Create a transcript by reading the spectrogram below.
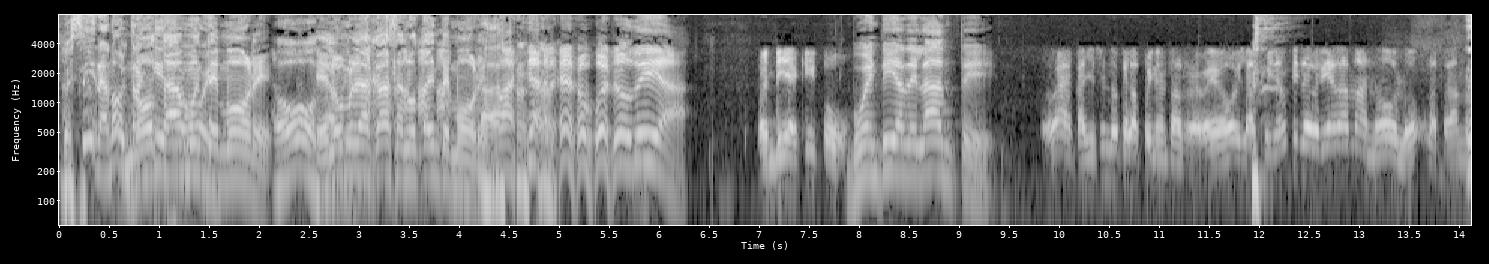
Vecina, no, No estamos en temores. Oh, el hombre de la casa no está en temores. Ah. Mañanero, buenos días. Buen día, equipo. Buen día, adelante. Bueno, acá yo siento que la opinión está al revés hoy. La opinión que debería dar Manolo la está dando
